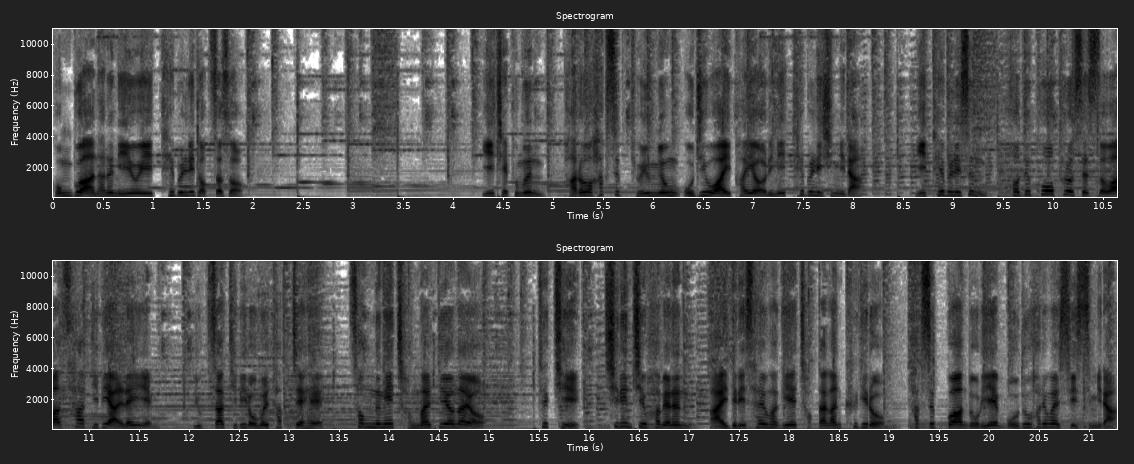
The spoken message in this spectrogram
공부 안 하는 이유의 태블릿 없어서 이 제품은 바로 학습 교육용 오디오 와이파이 어린이 태블릿입니다. 이 태블릿은 쿼드 코어 프로세서와 4GB RAM, 64GB 롬을 탑재해 성능이 정말 뛰어나요. 특히 7인치 화면은 아이들이 사용하기에 적당한 크기로 학습과 놀이에 모두 활용할 수 있습니다.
